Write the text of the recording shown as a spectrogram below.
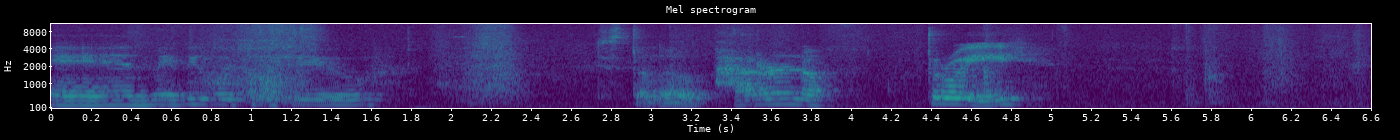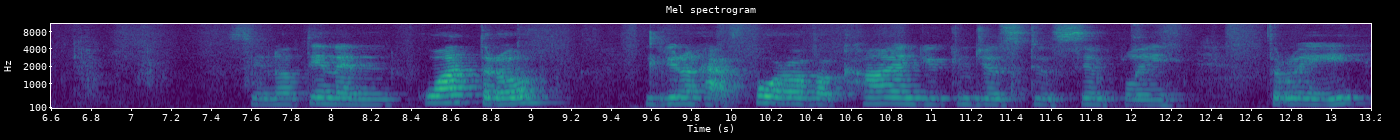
And maybe we can do a little pattern of three. Si no tienen cuatro, if you don't have four of a kind, you can just do simply three.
